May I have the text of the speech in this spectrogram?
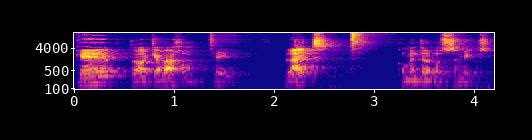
Que Todo aquí abajo. sí. Likes. Coméntenlo con sus amigos.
